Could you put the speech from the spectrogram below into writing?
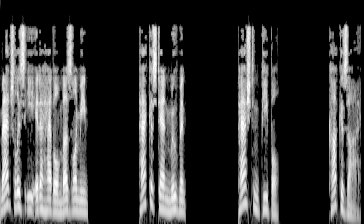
Majlis-e-Ittihadul Muslimin Pakistan Movement Pashtun people Kaukazai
